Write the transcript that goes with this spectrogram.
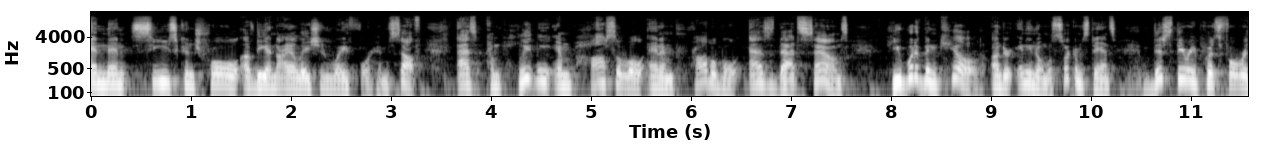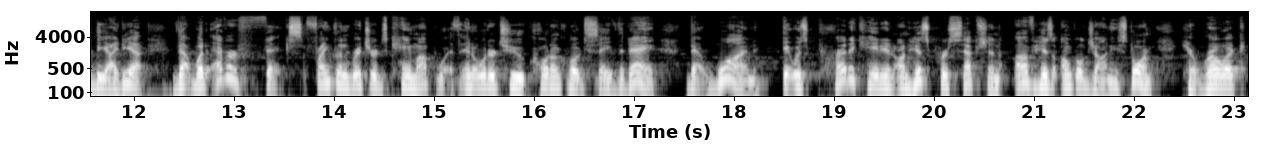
and then seize control of the Annihilation Wave for himself. As completely impossible and improbable as that sounds, he would have been killed under any normal circumstance. This theory puts forward the idea that whatever fix Franklin Richards came up with in order to quote unquote save the day, that one, it was predicated on his perception of his uncle Johnny Storm, heroic,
